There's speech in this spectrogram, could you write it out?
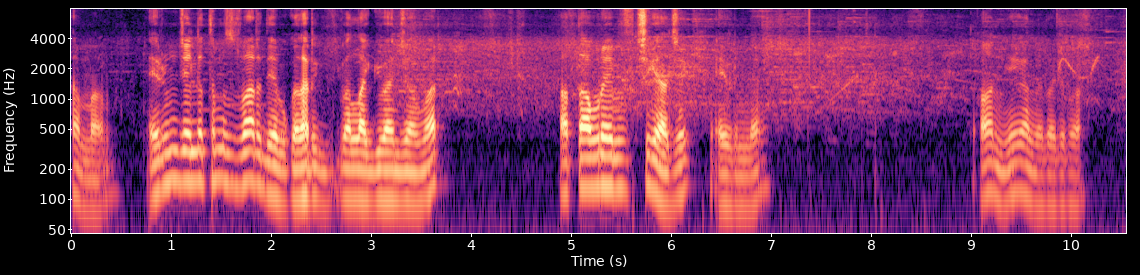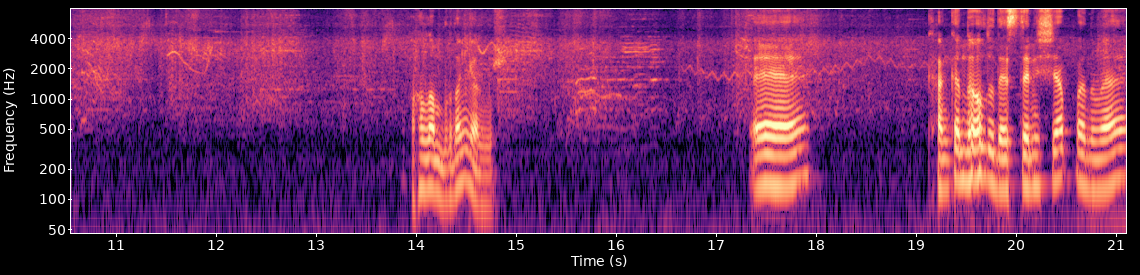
Tamam. Evrim cellatımız var diye bu kadar vallahi güvencem var. Hatta buraya bir fıçı gelecek evrimle. Aa niye gelmedi acaba? Aha buradan gelmiş. Ee, kanka ne oldu? Desten iş yapmadım ha.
